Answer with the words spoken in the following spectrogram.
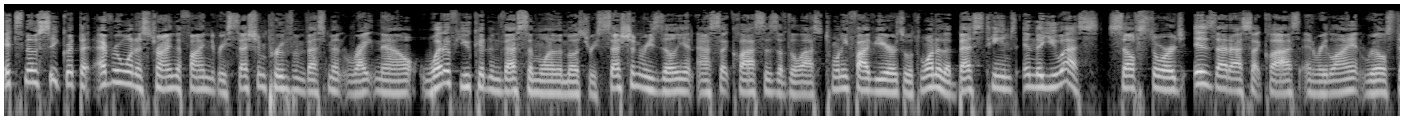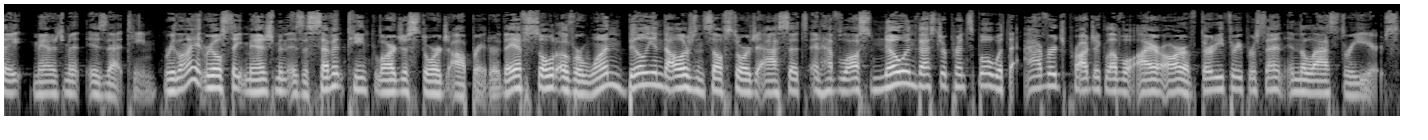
It's no secret that everyone is trying to find a recession proof investment right now. What if you could invest in one of the most recession resilient asset classes of the last 25 years with one of the best teams in the U.S.? Self storage is that asset class, and Reliant Real Estate Management is that team. Reliant Real Estate Management is the 17th largest storage operator. They have sold over $1 billion in self storage assets and have lost no investor principal with the average project level IRR of 33% in the last three years.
